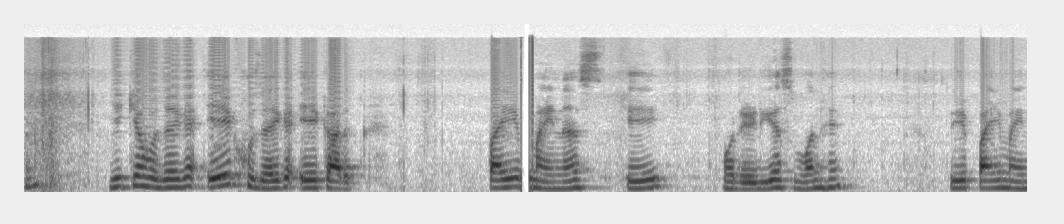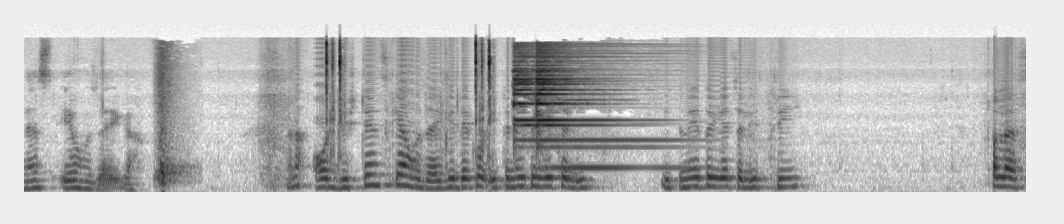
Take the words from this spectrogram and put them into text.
हाँ? ये क्या हो जाएगा? एक हो जाएगा एक आर्क पाई माइनस ए और रेडियस वन है तो ये पाई माइनस ए हो जाएगा। है ना? और डिस्टेंस क्या हो जाएगी? देखो, इतनी तो ये चली, इतनी तो ये चली थ्री प्लस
